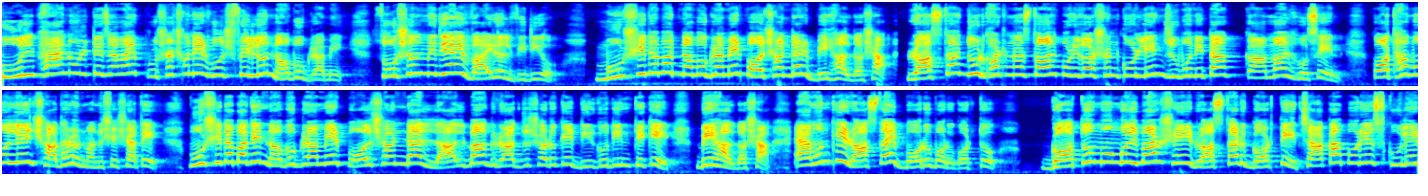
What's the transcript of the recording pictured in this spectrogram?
স্কুল ভ্যান উল্টে যাওয়ায় প্রশাসনের হুঁশ ফিরল নবগ্রামে। সোশ্যাল মিডিয়ায় ভাইরাল ভিডিও। মুর্শিদাবাদ নবগ্রামের পলসন্ডার বেহাল দশা। রাস্তার দুর্ঘটনাস্থল পরিদর্শন করলেন যুবনেতা কামাল হোসেন। কথা বললেন সাধারণ মানুষের সাথে। মুর্শিদাবাদের নবগ্রামের পলসন্ডা লালবাগ রাজ্য সড়কের দীর্ঘদিন থেকে বেহাল দশা। এমনকি রাস্তায় বড় বড় গর্ত। গত মঙ্গলবার সেই রাস্তার গর্তে চাকা পড়ে স্কুলের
